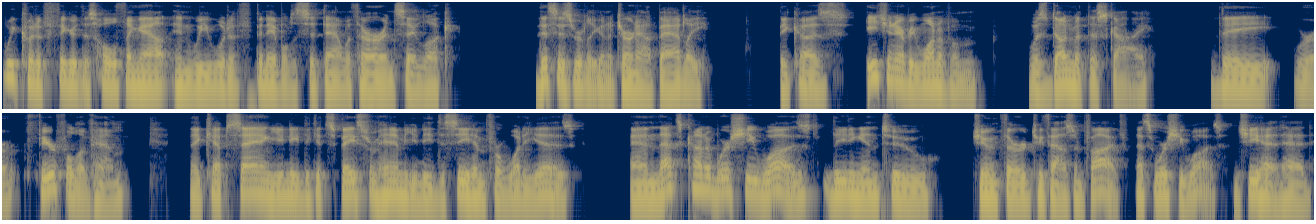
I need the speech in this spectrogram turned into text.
we could have figured this whole thing out and we would have been able to sit down with her and say, look, this is really going to turn out badly because each and every one of them was done with this guy. They were fearful of him. They kept saying, You need to get space from him. You need to see him for what he is. And that's kind of where she was leading into June 3rd, 2005. That's where she was. And she had had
